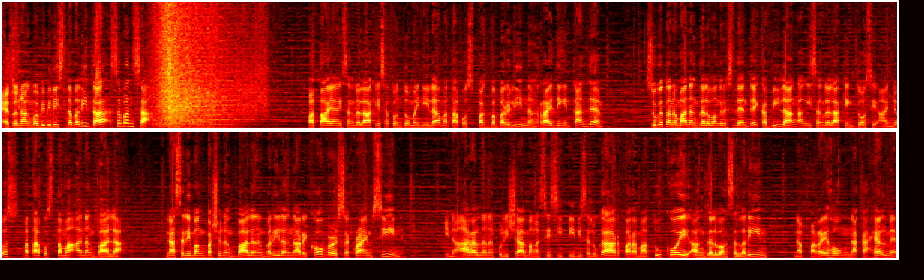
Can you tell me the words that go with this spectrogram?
Ito na ang mabibilis na balita sa bansa. Patay ang isang lalaki sa Tondo, Maynila matapos pagbabarilin ng riding in tandem. Sugatan naman ang dalawang residente kabilang ang isang lalaking 12 anyos matapos tamaan ng bala. Nasa limang basyo ng bala ng barilang na-recover sa crime scene. Inaaral na ng pulisya ang mga CCTV sa lugar para matukoy ang dalawang salarin na parehong naka-helmet.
